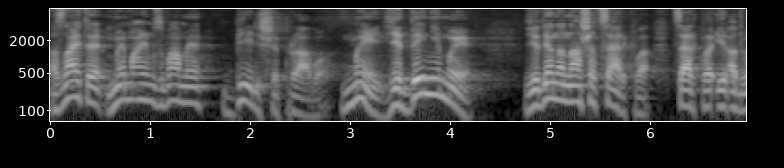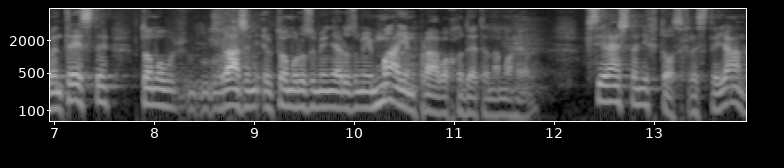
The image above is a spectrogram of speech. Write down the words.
А знаєте, ми маємо з вами більше право. Ми, єдині ми, єдина наша церква, церква і адвентисти, в тому враженні, в тому розумінні, я розумію, маємо право ходити на могили. Всі решта ніхто з християн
